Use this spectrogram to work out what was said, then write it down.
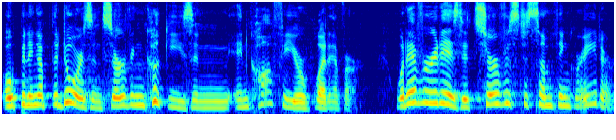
opening up the doors and serving cookies and, and coffee or whatever. Whatever it is, it's service to something greater.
